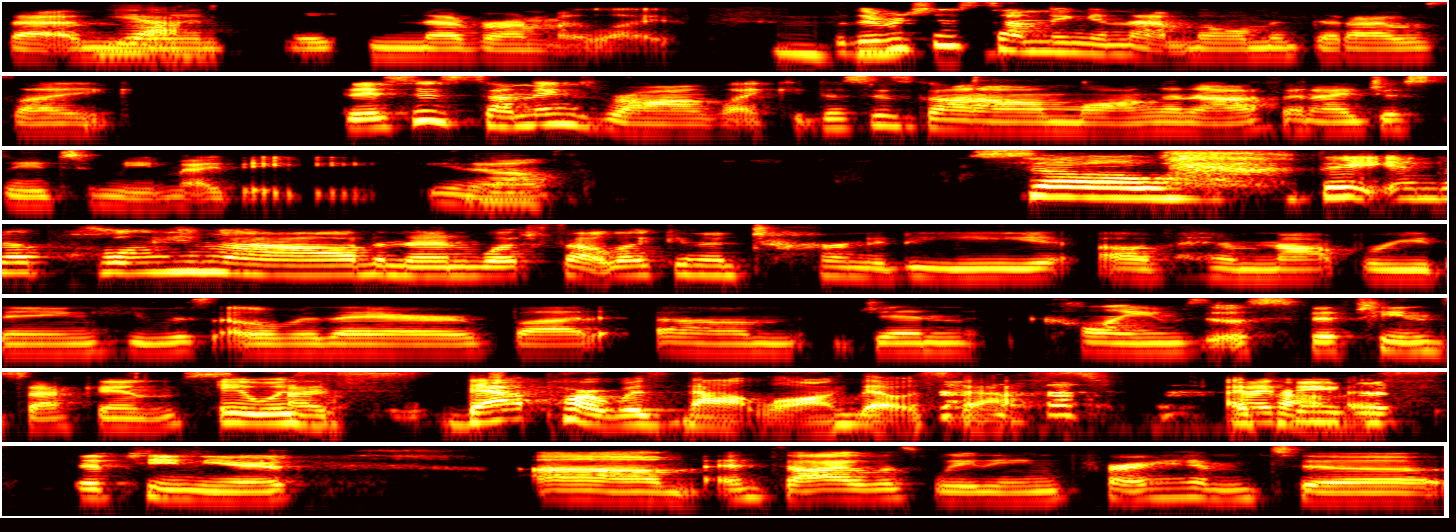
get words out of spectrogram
bet a million yeah. never on my life. Mm-hmm. But there mm-hmm. was just something in that moment that I was like, this is something's wrong. Like this has gone on long enough and I just need to meet my baby, you know? Yeah. So they end up pulling him out, and then what felt like an eternity of him not breathing. He was over there, but um, Jen claims it was 15 seconds. It was I, that part was not long. That was fast. I, I promise. 15 years. Um, and so I was waiting for him to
